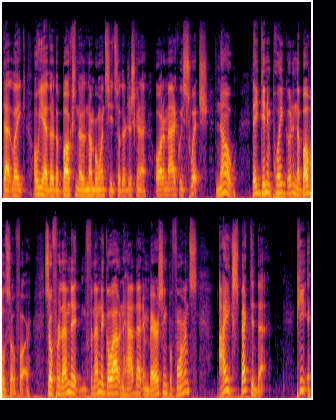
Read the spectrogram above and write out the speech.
That like, oh yeah, they're the Bucks and they're the number one seed, so they're just going to automatically switch. No, they didn't play good in the bubble so far. So for them to for them to go out and have that embarrassing performance, I expected that. Pe-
